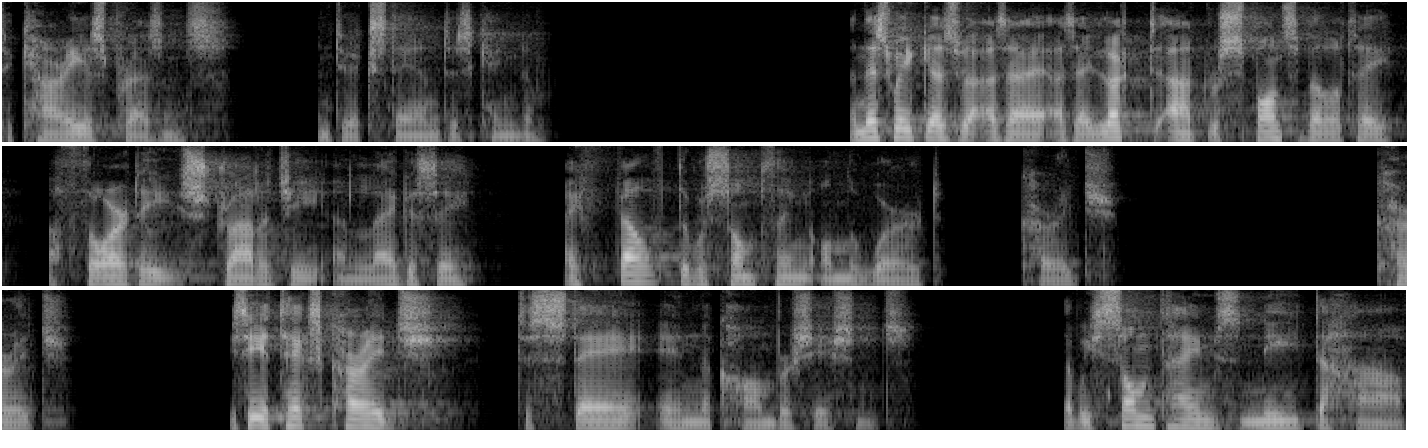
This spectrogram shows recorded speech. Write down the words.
to carry his presence and to extend his kingdom. And this week, as, as, I, as I looked at responsibility, authority, strategy, and legacy, I felt there was something on the word courage. Courage. You see, it takes courage to stay in the conversations that we sometimes need to have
